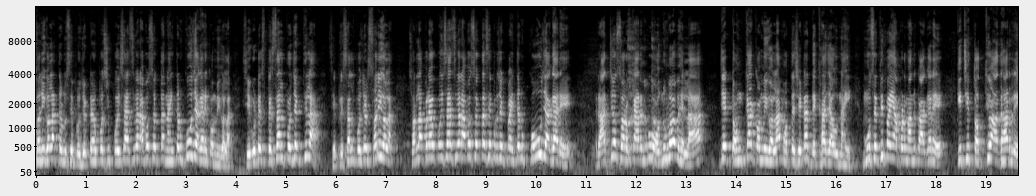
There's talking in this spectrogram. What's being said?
ସରିଗଲା ତେଣୁ ସେ ପ୍ରୋଜେକ୍ଟରେ ପଇସା ଆସିବାର ଆବଶ୍ୟକତା ନାହିଁ। ତେଣୁ କେଉଁ ଜାଗାରେ କମିଗଲା? ସେ ଗୋଟେ ସ୍ପେଶାଲ ପ୍ରୋଜେକ୍ଟ ଥିଲା ସେ ସ୍ପେଶାଲ ପ୍ରୋଜେକ୍ଟ ସରିଗଲା। ସରିଲା ପରେ ଆଉ ପଇସା ଆସିବାର ଆବଶ୍ୟକତା ସେ ପ୍ରୋଜେକ୍ଟ ପାଇଁ। ତେଣୁ କେଉଁ ଜାଗାରେ ରାଜ୍ୟ ସରକାରଙ୍କୁ ଅନୁଭବ ହେଲା ଯେ ଟଙ୍କା କମିଗଲା ମୋତେ ସେଇଟା ଦେଖାଯାଉ ନାହିଁ ମୁଁ ସେଥିପାଇଁ ଆପଣମାନଙ୍କ ଆଗରେ କିଛି ତଥ୍ୟ ଆଧାରରେ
